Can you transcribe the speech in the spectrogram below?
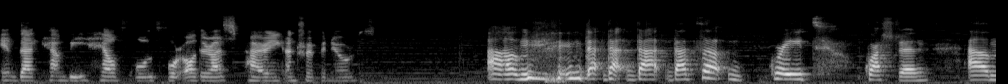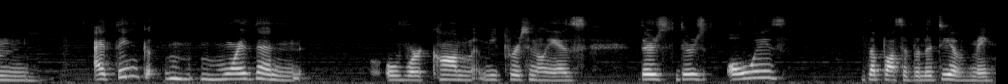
and that can be helpful for other aspiring entrepreneurs? Um, that, that, that, that's a great question. Um, I think more than overcome me personally is there's there's always the possibility of make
